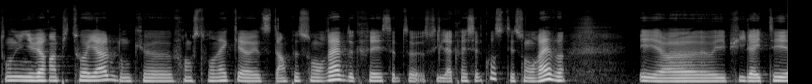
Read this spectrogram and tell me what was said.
ton univers impitoyable. Donc euh, Stronach, euh, c'était un peu son rêve de créer cette. euh, il a créé cette course, c'était son rêve. Et, euh, et puis il a été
